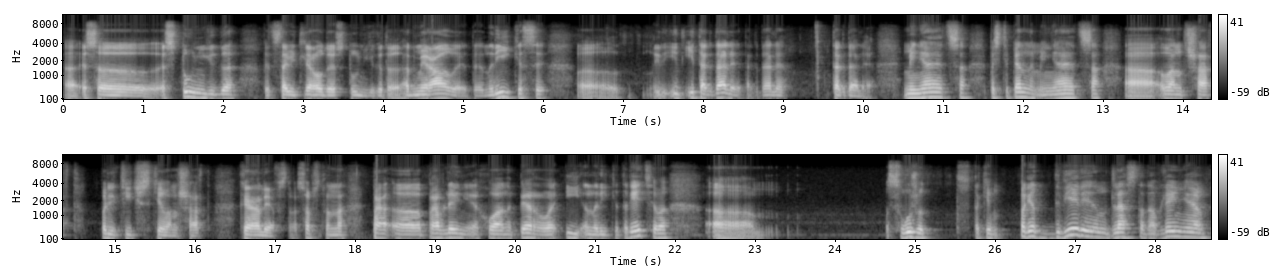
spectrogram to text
э, Эс, Эстуньига, представители рода Эстуньига, это адмиралы, это Энрикесы э, и, и так далее, и так далее, и так далее. Меняется, постепенно меняется э, ландшафт, политический ландшафт королевства. Собственно, правление Хуана I и Энрике III служит таким преддверием для становления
